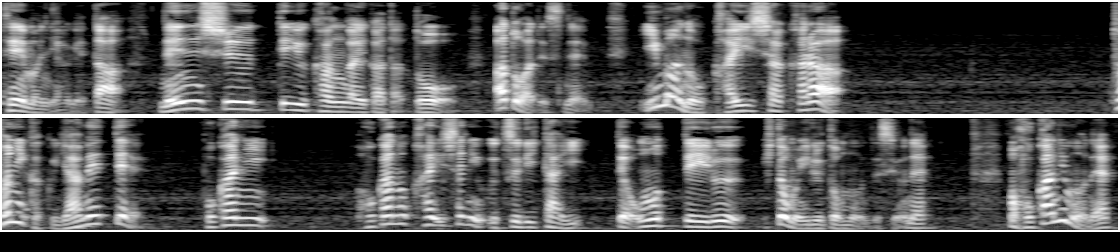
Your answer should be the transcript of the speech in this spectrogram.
テーマに挙げた年収っていう考え方とあとはですね今の会社からとにかく辞めて他に他の会社に移りたいって思っている人もいると思うんですよね。まあ、他にもね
